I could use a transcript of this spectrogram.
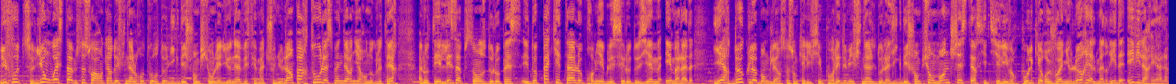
Du foot, Lyon-West Ham ce soir en quart de finale retour de Ligue des Champions. Les Lyonnais avaient fait match nul un partout la semaine dernière en Angleterre. À noter les absences de Lopez et de Paqueta, le premier blessé, le deuxième est malade. Hier, deux clubs anglais se sont qualifiés pour les demi-finales de la Ligue des Champions Manchester City et Liverpool qui rejoignent le Real Madrid et Villarreal.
